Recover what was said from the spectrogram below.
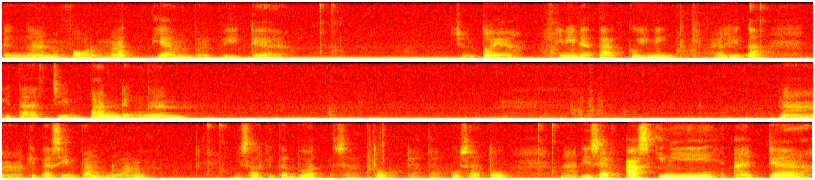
dengan format yang berbeda. Contoh ya ini dataku ini file kita kita simpan dengan nah kita simpan ulang. Misal kita buat satu dataku satu. Nah di save as ini ada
